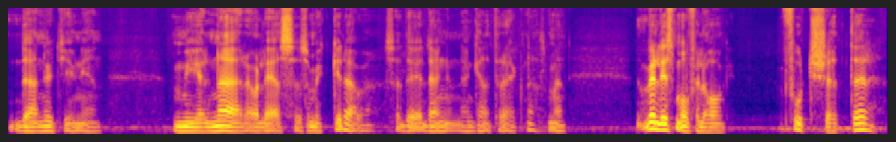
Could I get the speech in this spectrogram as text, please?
den utgivningen mer nära och läser så mycket där. Va? Så det, den, den kan inte räknas. Men väldigt små förlag fortsätter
